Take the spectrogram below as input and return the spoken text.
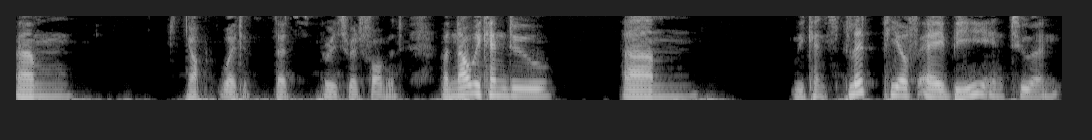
Um, yeah, wait, that's pretty straightforward. But now we can do um, we can split P of A B into an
